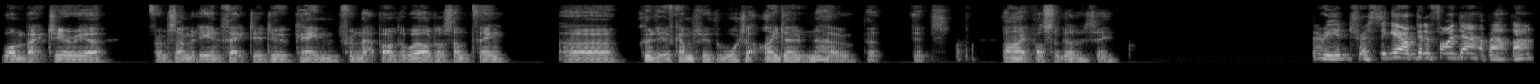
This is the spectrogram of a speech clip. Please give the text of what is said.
one bacteria from somebody infected who came from that part of the world or something, uh, could it have come through the water? I don't know, but it's a high possibility. Very interesting. Yeah, I'm going to find out about that.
